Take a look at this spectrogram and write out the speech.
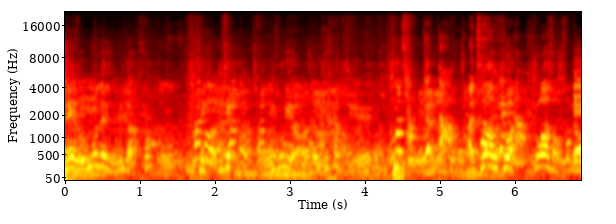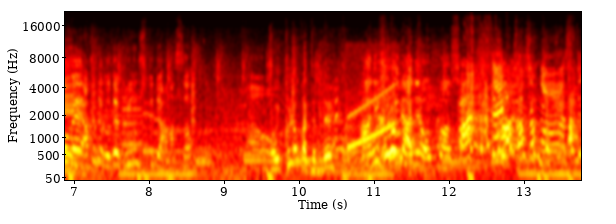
내 롤모델이 누군지 알았어? 이 새끼 이 새끼 뭔 소리야? 나이 새끼였지. 누가 잡겠다. 아 좋아서 좋아 좋아서. 너 왜 아까 전에 로데 브이놈 스튜디오 안 왔어? 거기 클럽 같은데? 아니 클럽이 아니라 오빠. 셀카 찍어 스티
